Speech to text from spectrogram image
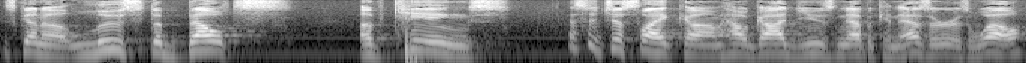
He's going to loose the belts of kings this is just like um, how God used Nebuchadnezzar as well.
